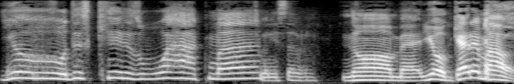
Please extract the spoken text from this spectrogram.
Yo, this kid is whack, man. 27. No, man. Yo, get him out.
